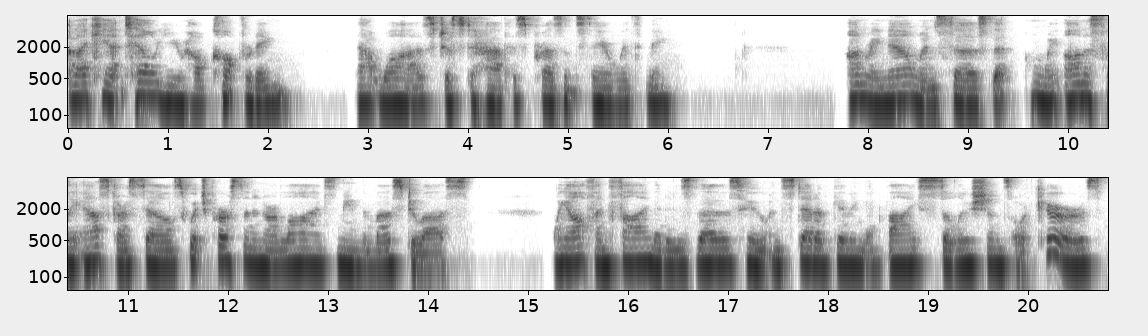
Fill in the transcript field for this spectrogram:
And I can't tell you how comforting that was just to have his presence there with me. Henri Nouwen says that when we honestly ask ourselves which person in our lives mean the most to us, we often find that it is those who, instead of giving advice, solutions, or cures,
